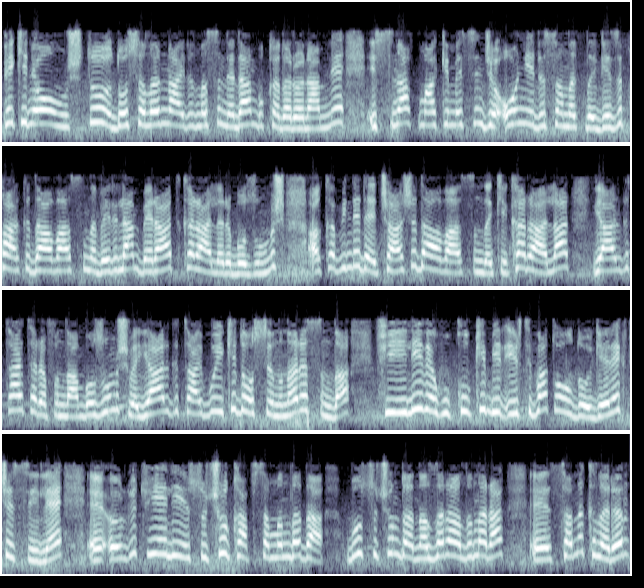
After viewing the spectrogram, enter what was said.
Peki ne olmuştu? Dosyaların ayrılması neden bu kadar önemli? İstinaf Mahkemesince 17 sanıklı Gezi Parkı davasında verilen beraat kararları bozulmuş. Akabinde de çarşı davasındaki kararlar Yargıtay tarafından bozulmuş ve Yargıtay bu iki dosyanın arasında fiili ve hukuki bir irtibat olduğu gerekçesiyle e, örgüt üyeliği suçu kapsamında da bu suçun da nazara alınarak e, sanıkların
